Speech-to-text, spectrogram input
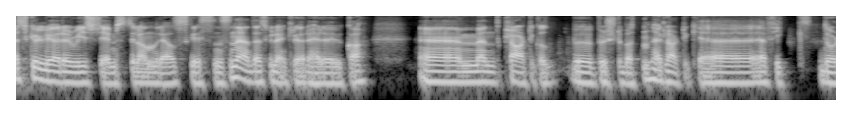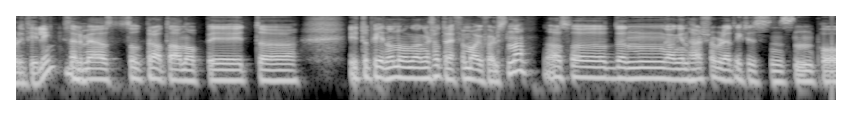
jeg skulle gjøre Reece James til Andreas Christensen. Jeg. Det skulle jeg egentlig gjøre hele uka. Eh, men klarte ikke å pushe til button. Jeg klarte ikke, jeg fikk dårlig feeling. Selv om jeg så prata han opp i ytt og, pine, og noen ganger så treffer magefølelsen. da. Altså, Den gangen her så ble det Christensen på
